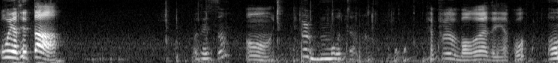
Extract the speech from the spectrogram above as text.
오, 야, 됐다. 뭐 됐어? 어, 뿔못 먹었잖아. 햇불 먹어야 되냐고? 어.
